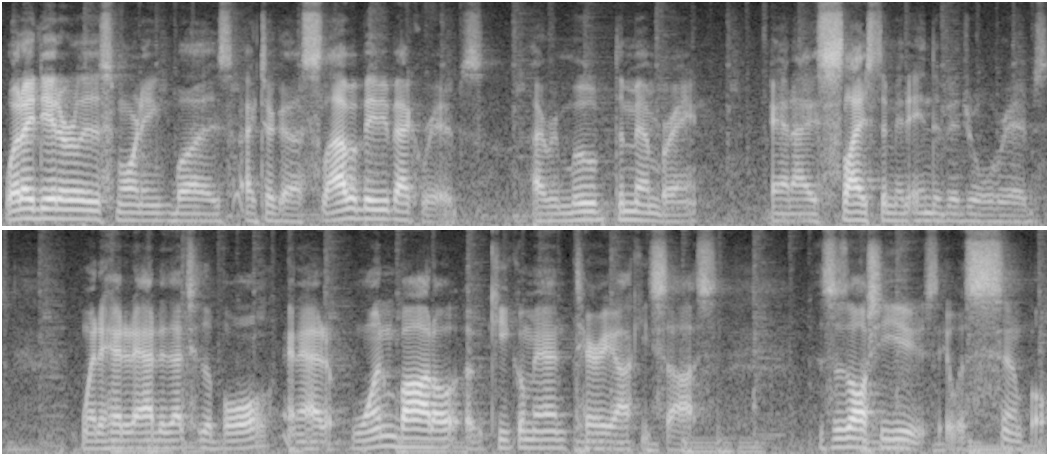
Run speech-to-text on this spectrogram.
what I did early this morning was I took a slab of baby back ribs, I removed the membrane, and I sliced them into individual ribs. Went ahead and added that to the bowl and added one bottle of Kikkoman teriyaki sauce. This is all she used. It was simple.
